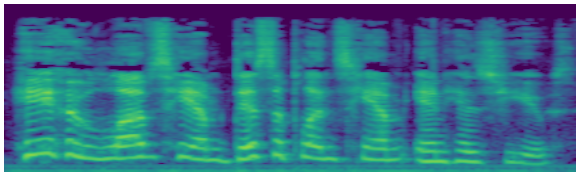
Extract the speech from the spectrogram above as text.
He who loves him disciplines him in his youth.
